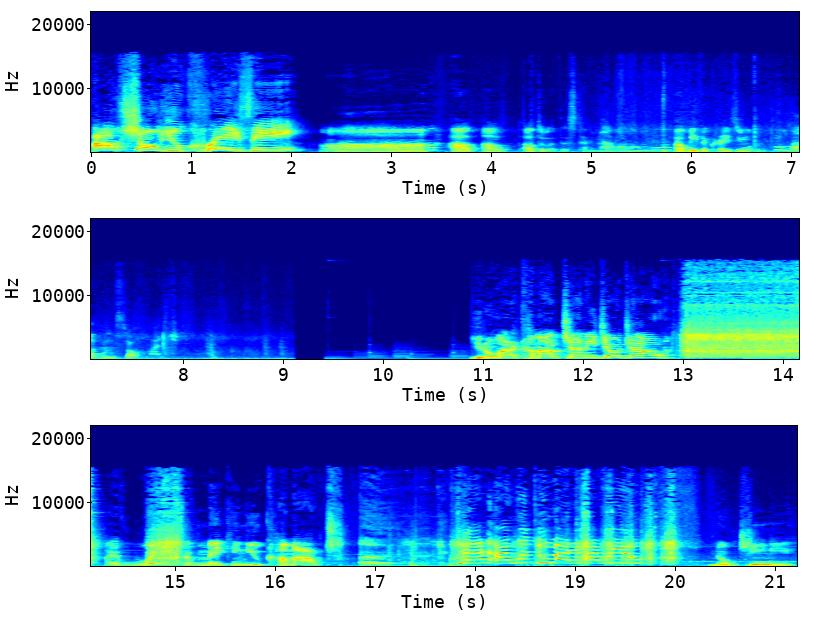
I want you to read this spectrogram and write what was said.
I'll show you crazy! Aww. I'll I'll I'll do it this time. Aww. I'll be the crazy one. I love him so much. You don't want to come out, Johnny Jojo? I have ways of making you come out. Dad, I wouldn't do that if I were you. No genie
